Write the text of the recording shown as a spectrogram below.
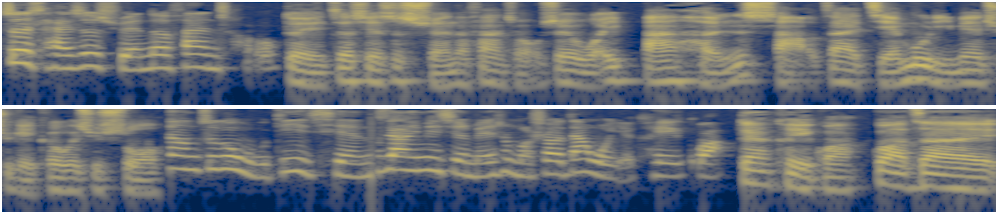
这才是玄的范畴，对，这些是玄的范畴，所以我一般很少在节目里面去给各位去说。像这个五帝钱，家里面其实没什么事儿，但我也可以挂。对啊，可以挂，挂在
